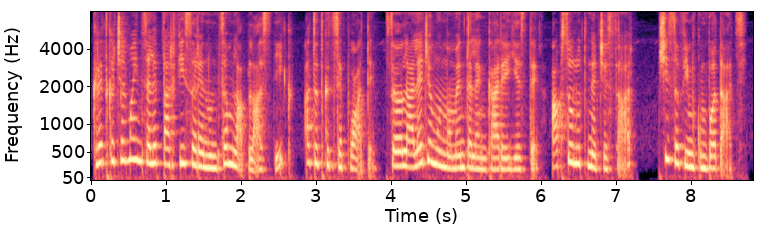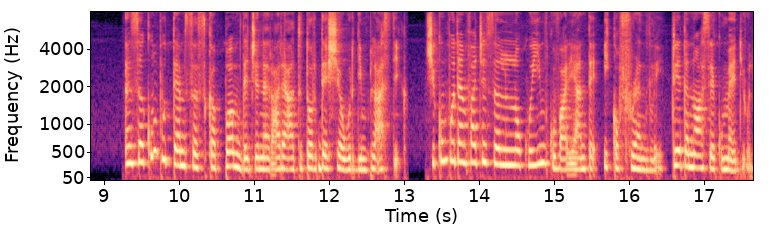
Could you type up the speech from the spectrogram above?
cred că cel mai înțelept ar fi să renunțăm la plastic atât cât se poate, să îl alegem în momentele în care este absolut necesar și să fim cumpătați. Însă cum putem să scăpăm de generarea atâtor deșeuri din plastic? Și cum putem face să îl înlocuim cu variante eco-friendly, prietenoase cu mediul?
